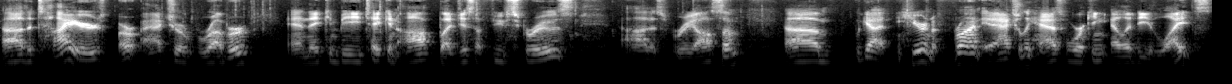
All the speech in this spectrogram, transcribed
Uh, the tires are actual rubber and they can be taken off by just a few screws. Uh, that's really awesome. Um, we got here in the front, it actually has working LED lights,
